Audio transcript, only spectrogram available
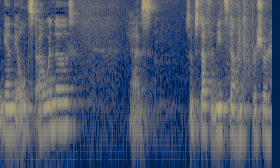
Again, the old style windows. It has some stuff that needs done for sure.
